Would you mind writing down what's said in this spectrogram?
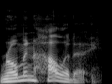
Roman Holiday.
